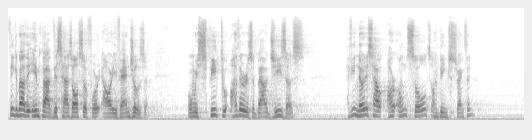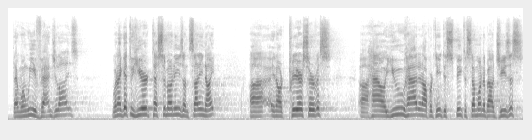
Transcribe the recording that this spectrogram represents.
Think about the impact this has also for our evangelism. When we speak to others about Jesus, have you noticed how our own souls are being strengthened? That when we evangelize, When I get to hear testimonies on Sunday night uh, in our prayer service, uh, how you had an opportunity to speak to someone about Jesus,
